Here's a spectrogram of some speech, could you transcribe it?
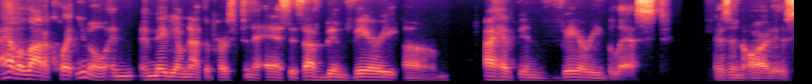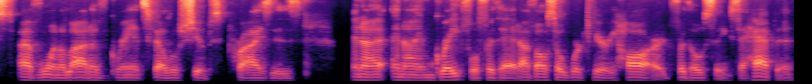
I have a lot of questions, you know, and, and maybe I'm not the person to ask this. I've been very, um, I have been very blessed as an artist. I've won a lot of grants, fellowships, prizes, and I and I am grateful for that. I've also worked very hard for those things to happen.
